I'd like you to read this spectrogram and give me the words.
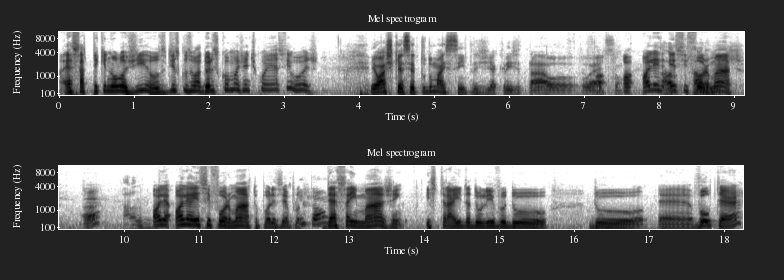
essa tecnologia, os discos voadores como a gente conhece hoje. Eu acho que ia ser tudo mais simples de acreditar, ô, ô Ó, Edson. ó, olha Fala- esse fala formato. Hã? Fala no Olha, olha esse formato, por exemplo, Então. dessa imagem extraída do livro do, do é, Voltaire,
